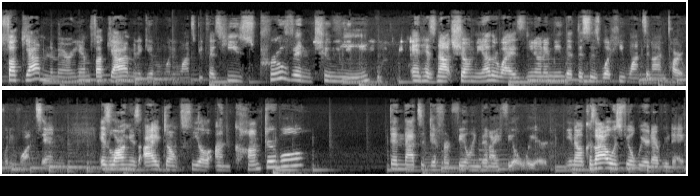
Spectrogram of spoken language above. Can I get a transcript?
fuck yeah, I'm gonna marry him. Fuck yeah, I'm gonna give him what he wants because he's proven to me and has not shown me otherwise, you know what I mean, that this is what he wants and I'm part of what he wants. And as long as I don't feel uncomfortable, then that's a different feeling than I feel weird. You know, cuz I always feel weird every day.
